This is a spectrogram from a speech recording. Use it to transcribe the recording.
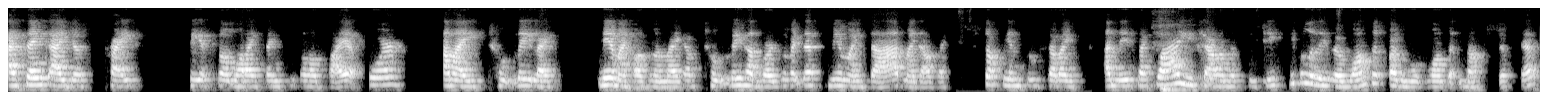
I think I just price based on what I think people will buy it for. And I totally like me and my husband, like I've totally had words about this. Me and my dad, my dad's like, stop being so silly. And he's like, why are you selling this so cheap? People will either want it or they won't want it, and that's just it.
